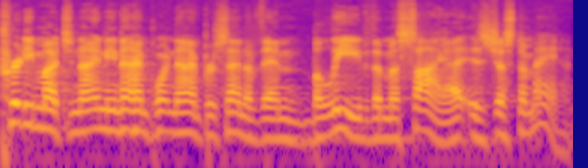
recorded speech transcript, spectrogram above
pretty much 99.9% of them believe the Messiah is just a man.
